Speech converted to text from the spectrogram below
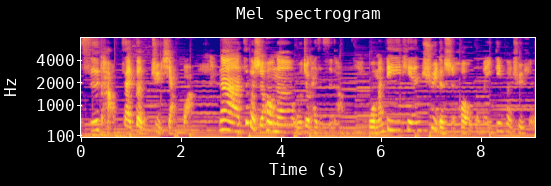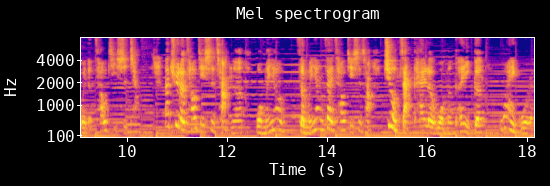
思考再更具象化。那这个时候呢，我就开始思考。我们第一天去的时候，我们一定会去所谓的超级市场。那去了超级市场呢，我们要怎么样在超级市场就展开了我们可以跟外国人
